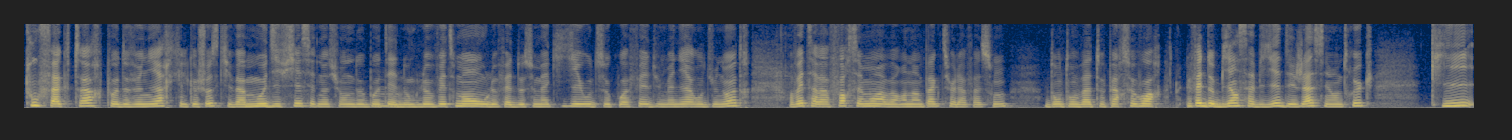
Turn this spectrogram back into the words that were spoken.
tout facteur peut devenir quelque chose qui va modifier cette notion de beauté. Mm. Donc le vêtement ou le fait de se maquiller ou de se coiffer d'une manière ou d'une autre, en fait, ça va forcément avoir un impact sur la façon dont on va te percevoir. Le fait de bien s'habiller, déjà, c'est un truc qui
